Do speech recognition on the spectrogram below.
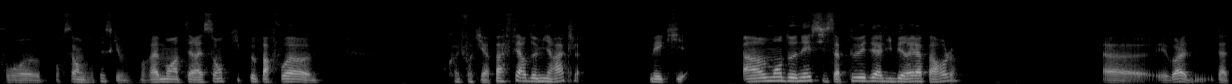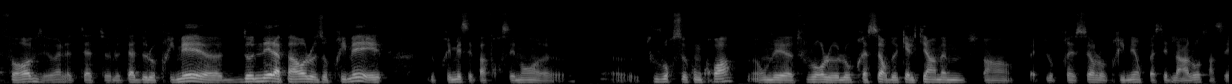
pour, pour ça en entreprise qui est vraiment intéressante, qui peut parfois, encore une fois, qui ne va pas faire de miracle, mais qui, à un moment donné, si ça peut aider à libérer la parole, euh, et voilà, tas de forums, c'est voilà, le tas de l'opprimé, euh, donner la parole aux opprimés. Et l'opprimé, c'est pas forcément euh, toujours ce qu'on croit. On est toujours l'oppresseur de quelqu'un, même enfin, l'oppresseur, l'opprimé, on peut de l'un à l'autre. Enfin,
